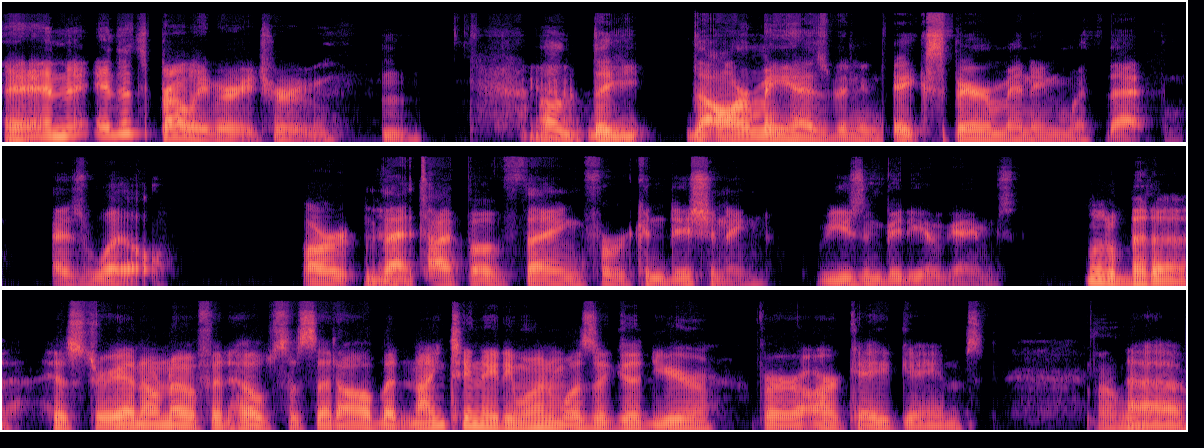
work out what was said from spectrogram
And, and that's probably very true. Mm. Yeah. Oh, the the army has been experimenting with that as well, or Yeah. that type of thing for conditioning using video games. A little bit of history. I don't know if it helps us at all, but 1981 was a good year for arcade games. Oh, Uh,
